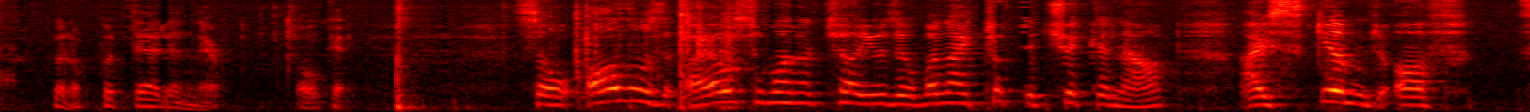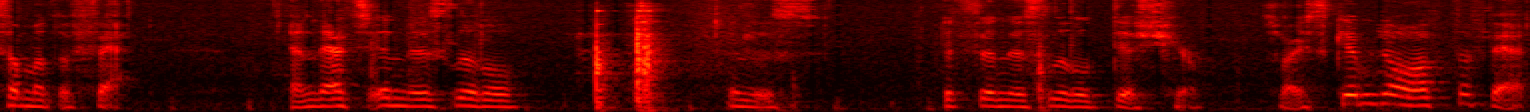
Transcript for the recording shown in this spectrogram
I'm going to put that in there. Okay. So all those, I also want to tell you that when I took the chicken out, I skimmed off some of the fat. And that's in this little, in this, it's in this little dish here. So I skimmed off the fat.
